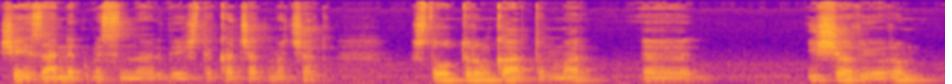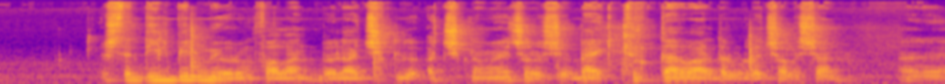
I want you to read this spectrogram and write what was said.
Şey zannetmesinler diye işte kaçak maçak. İşte oturum kartım var. Ee, iş arıyorum. İşte dil bilmiyorum falan böyle açıklı açıklamaya çalışıyorum. Belki Türkler vardır burada çalışan. Yani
